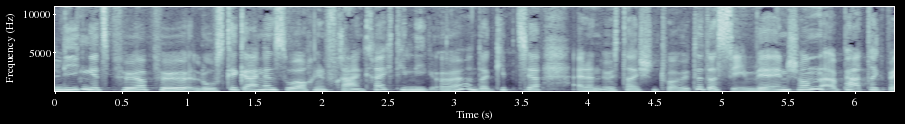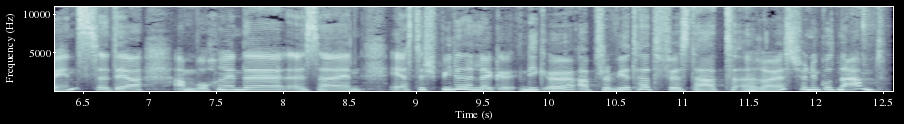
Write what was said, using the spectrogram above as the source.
Ligen jetzt peu à peu losgegangen, so auch in Frankreich, die Ligue 1 und da gibt's ja einen österreichischen Torhüter, da sehen wir ihn schon, Patrick Benz, der am Wochenende äh, sein erstes Spiel in der Ligue 1 absolviert hat für Stade Reims. Schönen guten Abend.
